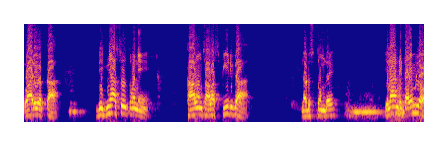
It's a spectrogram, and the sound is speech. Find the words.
వారి యొక్క జిజ్ఞాసులతోనే కాలం చాలా స్పీడ్గా నడుస్తుంది. ఇలాంటి టైంలో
